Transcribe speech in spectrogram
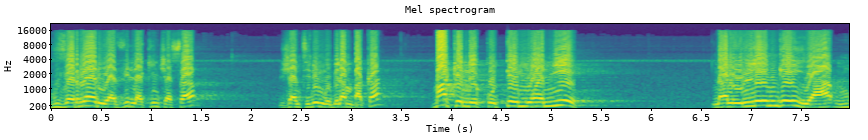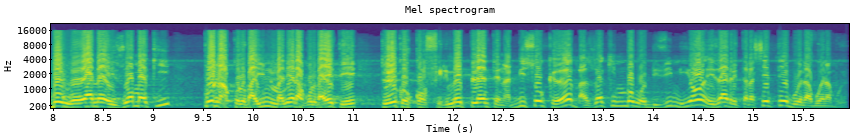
gouverneur ya ville ya kinshasa gentili ngobila mbaka bakende kotémoigne na lolenge ya mbongo wana ezwamaki mpo na koloba une manière ya koloba ete toyei koconfirme plainte na biso ke bazwaki mbongo 18 millions eza retrace te boye na boye na boye.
